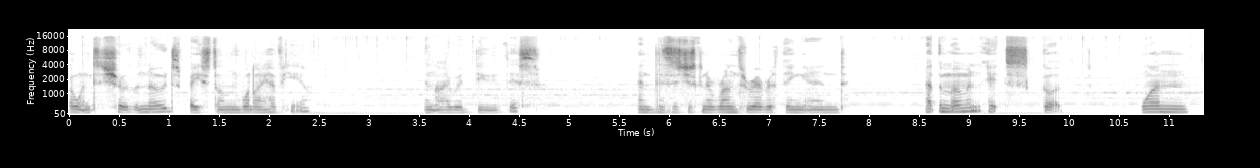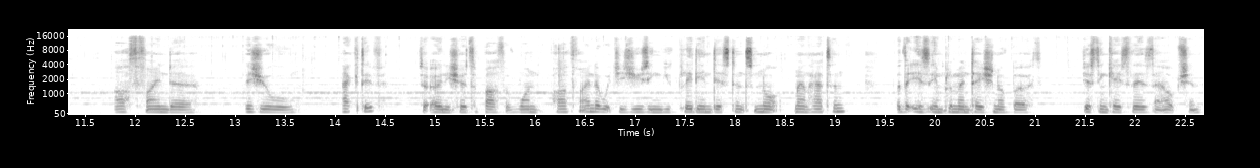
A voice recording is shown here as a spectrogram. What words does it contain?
I wanted to show the nodes based on what I have here. And I would do this. And this is just going to run through everything. And at the moment, it's got one Pathfinder visual active. So it only shows the path of one Pathfinder, which is using Euclidean distance, not Manhattan. But there is implementation of both, just in case there's that option.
